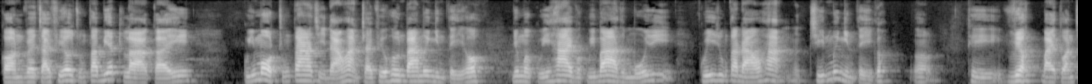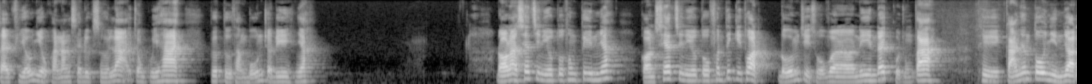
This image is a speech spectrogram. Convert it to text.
Còn về trái phiếu chúng ta biết là cái quý 1 chúng ta chỉ đáo hạn trái phiếu hơn 30.000 tỷ thôi. Nhưng mà quý 2 và quý 3 thì mỗi quý chúng ta đáo hạn 90.000 tỷ cơ. Ờ, thì việc bài toán trái phiếu nhiều khả năng sẽ được sới lại trong quý 2 từ từ tháng 4 trở đi nhé. Đó là xét trên yếu tố thông tin nhé. Còn xét trên yếu tố phân tích kỹ thuật đối với chỉ số VN Index của chúng ta, thì cá nhân tôi nhìn nhận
